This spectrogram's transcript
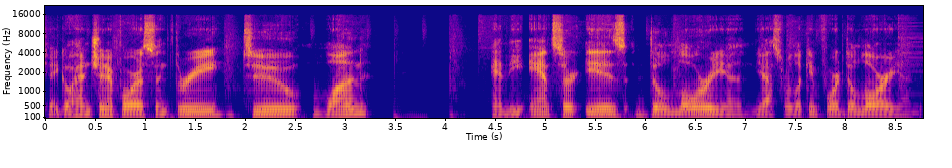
Okay, go ahead and chin it for us in three, two, one. And the answer is DeLorean. Yes, we're looking for DeLorean.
